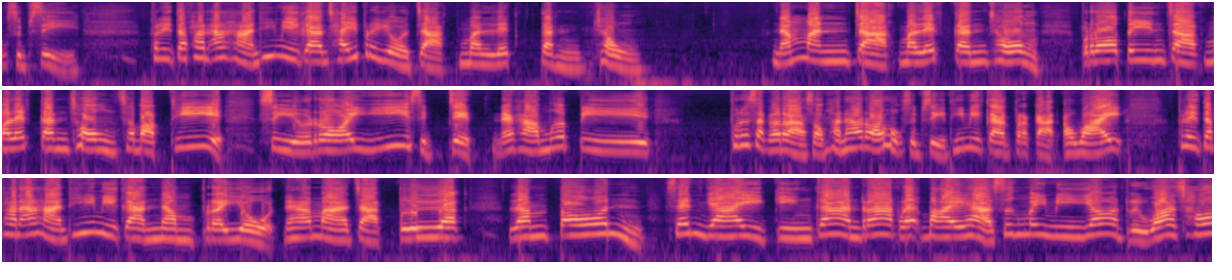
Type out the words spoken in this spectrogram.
2564 ผลิตภัณฑ์อาหารที่มีการใช้ประโยชน์จากเมล็ดกัญชง น้ำมันจากเมล็ดกัญชง โปรตีนจากเมล็ดกัญชง ฉบับที่ 427 นะคะ เมื่อปีพุทธศักราช 2564 ที่มีการประกาศเอาไว้ ผลิตภัณฑ์อาหารที่มีการนำประโยชน์นะคะมาจากเปลือกลำต้น เส้นใยกิ่งก้านรากและใบค่ะ ซึ่งไม่มียอดหรือว่าช่อ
